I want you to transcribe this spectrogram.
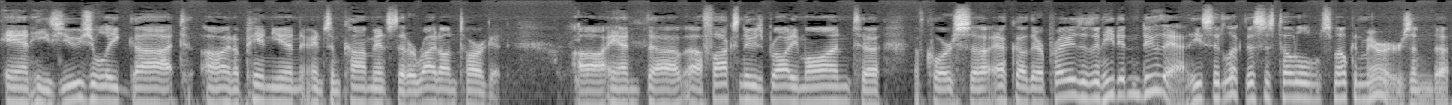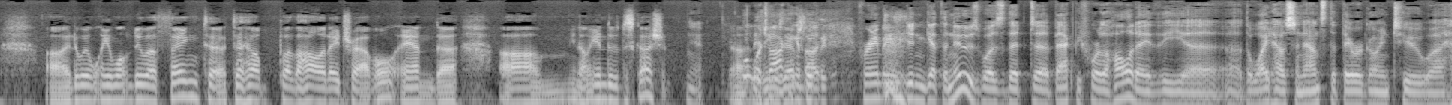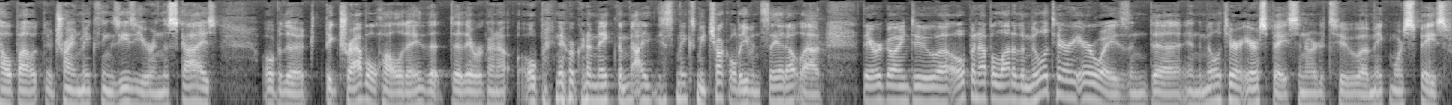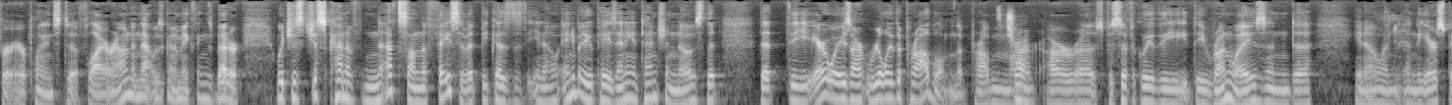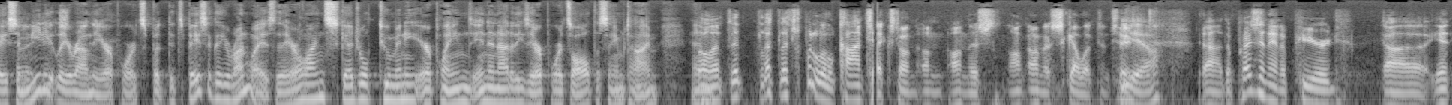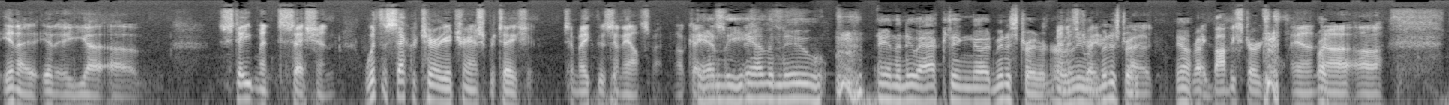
and he's usually got uh, an opinion and some comments that are right on target. Uh, and uh, uh, Fox News brought him on to, of course, uh, echo their praises, and he didn't do that. He said, "Look, this is total smoke and mirrors, and uh, we won't do a thing to to help uh, the holiday travel." And uh, um, you know, end of discussion. Yeah. Uh, what we're talking about, for anybody who didn't get the news, was that uh, back before the holiday, the uh, the White House announced that they were going to uh, help out, try and make things easier in the skies over the big travel holiday. That uh, they were going to open, they were going to make them. I, just makes me chuckle to even say it out loud. They were going to uh, open up a lot of the military airways and uh, and the military airspace in order to uh, make more space for airplanes to fly around, and that was going to make things better. Which is just kind of nuts on the face of it, because you know anybody who pays any attention knows that that the airways aren't really the problem. The problem That's are, are uh, specifically the, the runways and uh, you know and, and the airspace immediately around the airports. But it's basically runways. The airlines schedule too many airplanes in and out of these airports all at the same time. And Well, let, let, let, us put a little context on, on, on this on, on the skeleton too. yeah, Uh, the president appeared uh, in, in a in a uh, uh, statement session with the Secretary of Transportation to make this announcement. Okay, and the and the new and the new acting uh, administrator, or the new administrator. uh, yeah, right, Bobby Sturgell, and Right. uh, uh,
